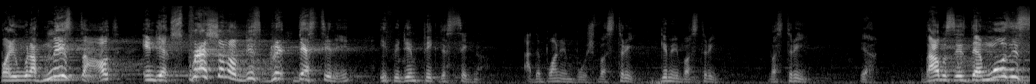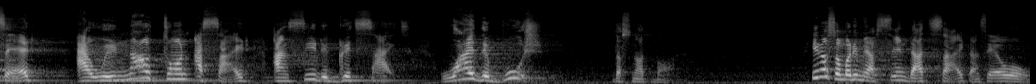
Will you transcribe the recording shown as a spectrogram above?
But he would have missed out in the expression of this great destiny if he didn't pick the signal at the burning bush. Verse 3. Give me verse 3. Verse 3. Yeah. The Bible says, Then Moses said, I will now turn aside and see the great sight, why the bush does not burn. You know, somebody may have seen that sight and say, Oh,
